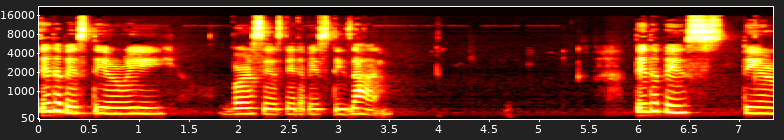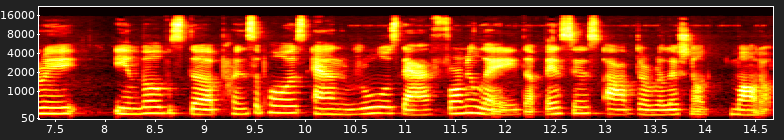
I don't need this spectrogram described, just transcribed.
Database theory versus database design. Database theory involves the principles and rules that formulate the basis of the relational model.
